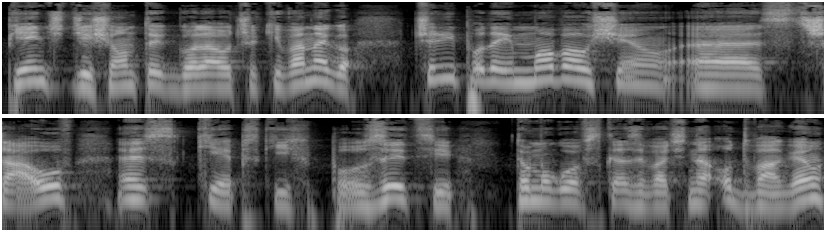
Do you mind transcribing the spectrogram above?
5 dziesiątych gola oczekiwanego, czyli podejmował się e, strzałów e, z kiepskich pozycji. To mogło wskazywać na odwagę,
